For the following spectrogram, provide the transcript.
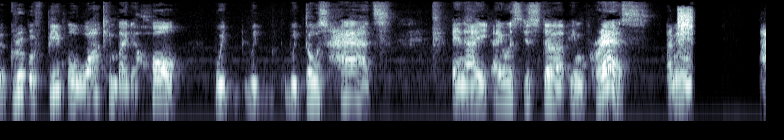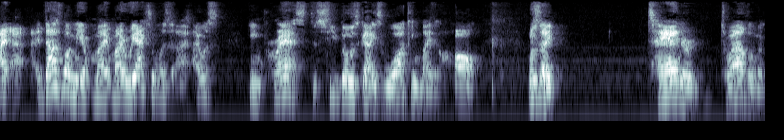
a group of people walking by the hall with with with those hats, and I I was just uh, impressed. I mean, I, I that's what my my, my reaction was. I, I was impressed to see those guys walking by the hall. It was like ten or twelve of them.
